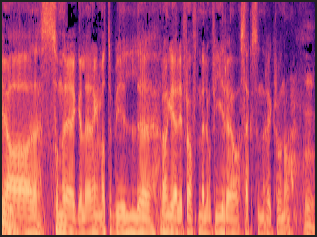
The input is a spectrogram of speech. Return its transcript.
Ja, som regel. Jeg regner med at det vil eh, rangere fra mellom 400 og 600 kroner. Mm.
